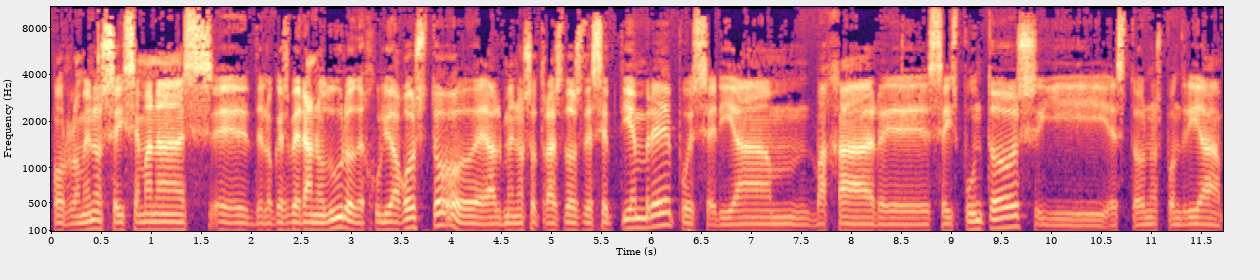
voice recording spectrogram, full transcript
por lo menos seis semanas eh, de lo que es verano duro, de julio a agosto, eh, al menos otras dos de septiembre, pues sería mm, bajar seis puntos y esto nos pondría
